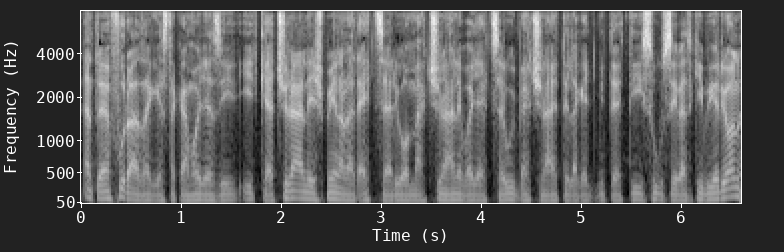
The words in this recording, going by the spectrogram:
Nem tudom, fura az egész nekem, hogy ez így, így kell csinálni, és miért nem lehet egyszer jól megcsinálni, vagy egyszer úgy megcsinálni, tényleg egy, mint egy 10-20 évet kibírjon,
